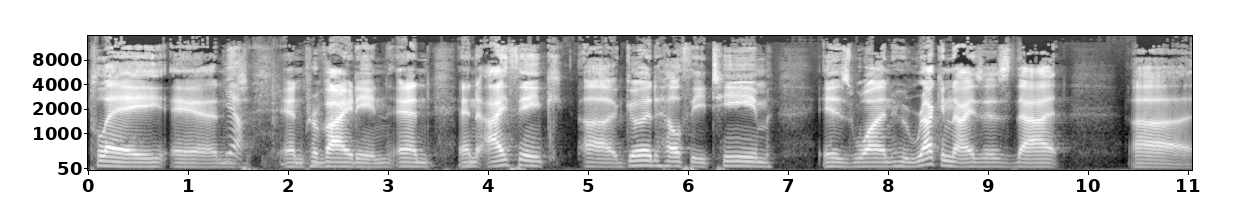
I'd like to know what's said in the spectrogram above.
play and yeah. and providing and and I think a good healthy team is one who recognizes that uh,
